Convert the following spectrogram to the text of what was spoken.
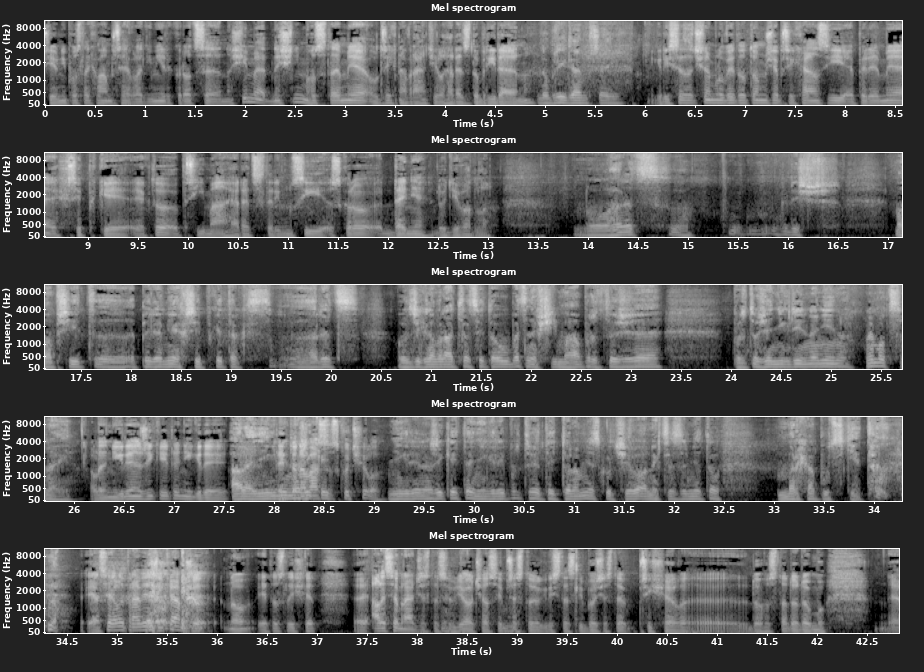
Příjemný poslech vám přeje Vladimír Kroc. Naším dnešním hostem je Oldřich Navrátil, herec. Dobrý den. Dobrý den, přeji. Když se začne mluvit o tom, že přichází epidemie chřipky, jak to přijímá herec, který musí skoro denně do divadla? No, herec, když má přijít eh, epidemie chřipky, tak herec Oldřich Navrátil si to vůbec nevšímá, protože protože nikdy není nemocný. Ale nikdy neříkejte nikdy. Ale nikdy teď to neříkej, na vás skočilo. Nikdy neříkejte nikdy, protože teď to na mě skočilo a nechce se mě to mrcha pustit. No. Já si ale právě říkám, že no, je to slyšet, eh, ale jsem rád, že jste si udělal časy, přesto když jste slíbil, že jste přišel eh, do hosta do domu. Eh,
